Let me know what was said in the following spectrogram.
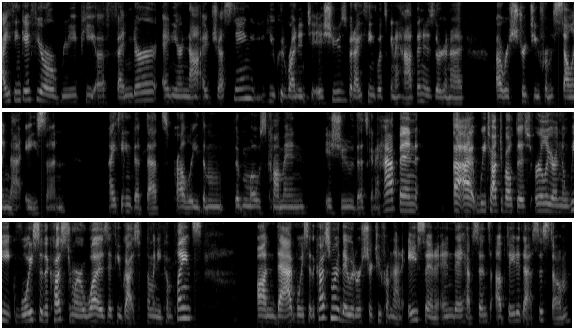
I think if you're a repeat offender and you're not adjusting, you could run into issues. But I think what's going to happen is they're going to uh, restrict you from selling that ASIN. I think that that's probably the the most common issue that's going to happen we talked about this earlier in the week. Voice of the customer was if you got so many complaints on that voice of the customer, they would restrict you from that ASIN. And they have since updated that system.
